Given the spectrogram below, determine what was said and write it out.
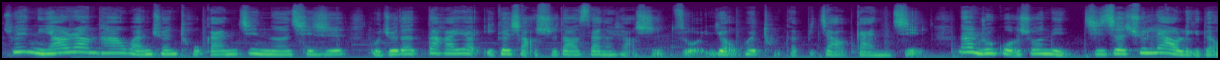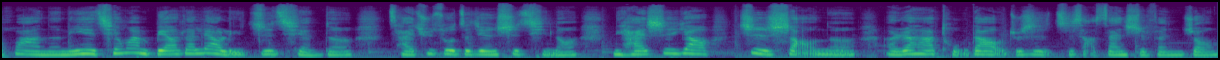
所以你要让它完全吐干净呢，其实我觉得大概要一个小时到三个小时左右会吐得比较干净。那如果说你急着去料理的话呢，你也千万不要在料理之前呢才去做这件事情哦，你还是要至少呢呃让它吐到就是至少三十十分钟，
